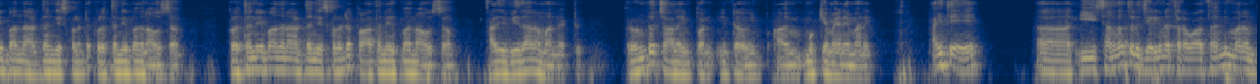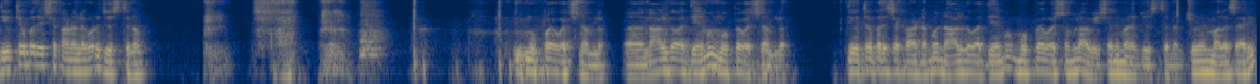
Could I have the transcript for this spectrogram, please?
నిబంధన అర్థం చేసుకోవాలంటే కృత నిబంధన అవసరం. కృత నిబంధన అర్థం చేసుకోవాలంటే పాత నిబంధన అవసరం. అది విధానం అన్నట్టు. రెండు చాలా ఇంపార్టెంట్ ముఖ్యమైనవి మనకి. అయితే ఈ సంగతులు జరిగిన తర్వాత అని మనం ద్వితీయోపదేశ కాండంలో కూడా చూస్తున్నాం. ముప్పై వచనంలో. నాలుగవ అధ్యాయము ముప్పై వచనంలో. ద్వితోపదేశ కాండము నాలుగవ అధ్యాయము ముప్పై వచనంలో ఆ విషయాన్ని మనం చూస్తున్నాం. చూడండి మరోసారి.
